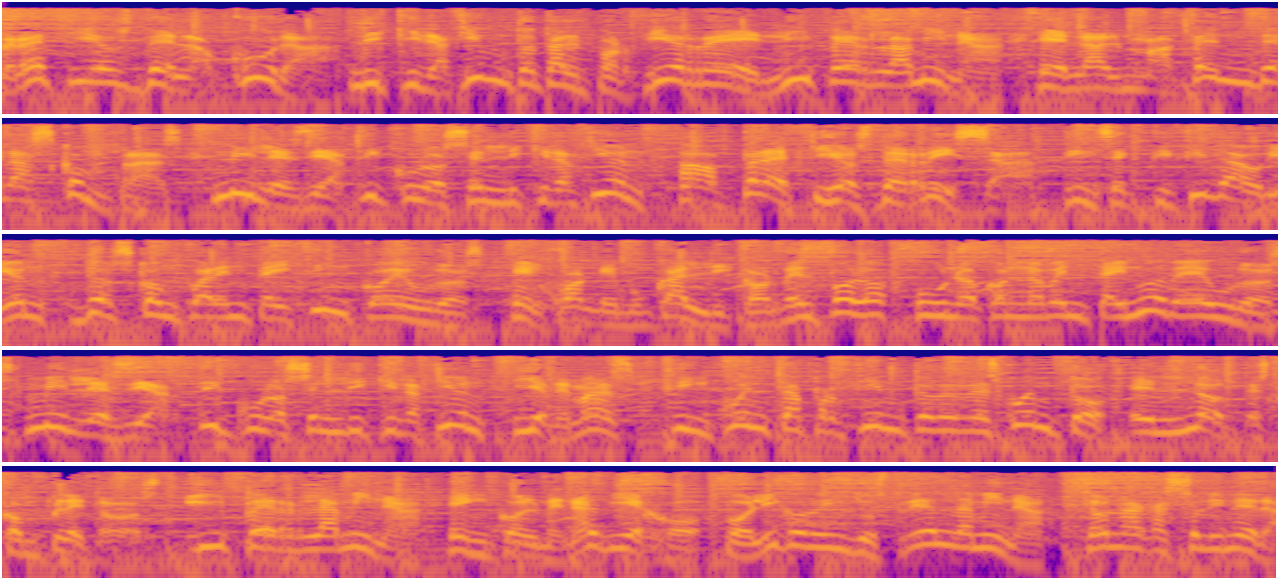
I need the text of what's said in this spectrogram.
Precios de locura. Liquidación total por cierre en Hiperlamina, el almacén de las compras. Miles de artículos en liquidación a precios de risa. Insecticida Orión 2,45 euros. Enjuague bucal licor del polo 1,99 euros. Miles de artículos en liquidación y además 50% de descuento en lotes completos. Hiperlamina, en Colmenar Viejo, Polígono Industrial La Mina, zona gasolinera,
